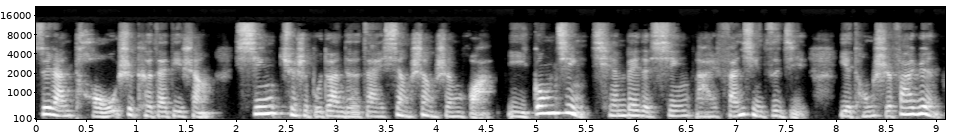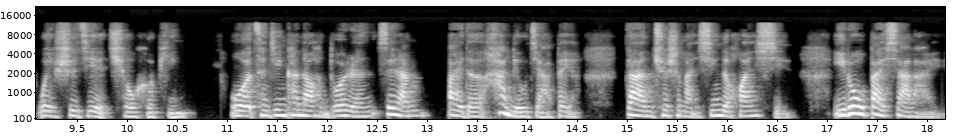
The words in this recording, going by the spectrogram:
虽然头是磕在地上，心却是不断的在向上升华。以恭敬谦卑的心来反省自己，也同时发愿为世界求和平。我曾经看到很多人，虽然拜得汗流浃背，但却是满心的欢喜。一路拜下来，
